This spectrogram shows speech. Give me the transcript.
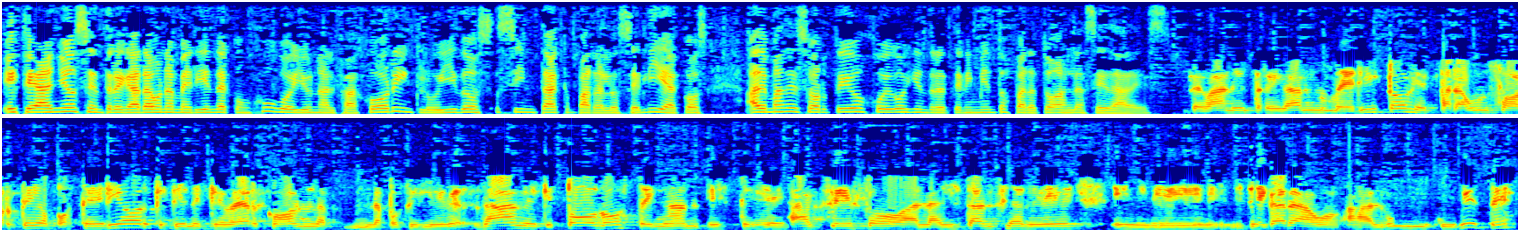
Este año se entregará una merienda con jugo y un alfajor, incluidos sin TAC para los celíacos, además de sorteos, juegos y entretenimientos para todas las edades. Se van a entregar numeritos para un sorteo posterior que tiene que ver con la, posibilidad de que todos tengan este acceso a la distancia de eh, llegar a algún juguete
